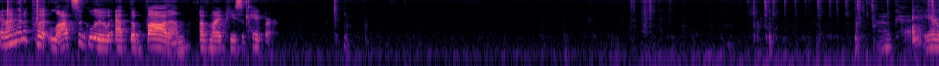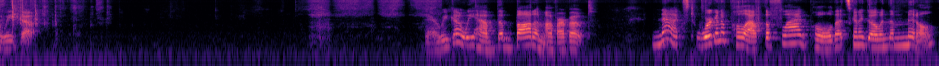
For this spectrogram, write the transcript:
And I'm going to put lots of glue at the bottom of my piece of paper. Okay, here we go. There we go. We have the bottom of our boat. Next, we're going to pull out the flagpole that's going to go in the middle.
